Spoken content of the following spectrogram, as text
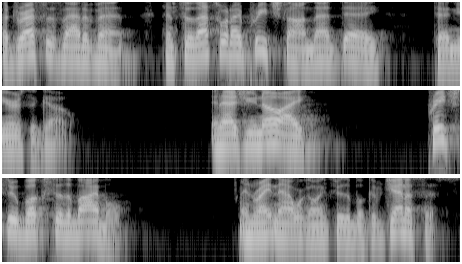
addresses that event. And so that's what I preached on that day 10 years ago. And as you know, I preach through books of the Bible. And right now we're going through the book of Genesis.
